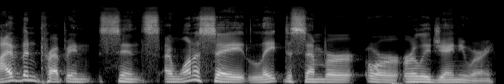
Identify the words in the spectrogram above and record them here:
I've been prepping since I want to say late December or early January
